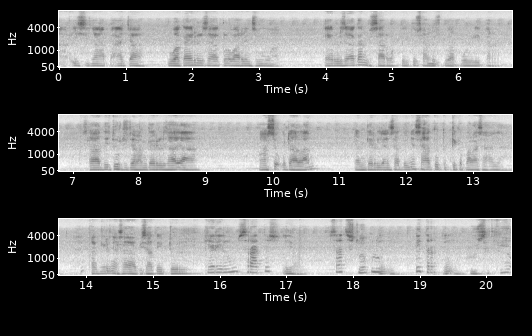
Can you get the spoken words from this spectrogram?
eh, isinya apa aja. Dua carrier saya keluarin semua. Carrier saya kan besar waktu itu 120 liter. Saya tidur di dalam carrier saya masuk ke dalam dan carrier yang satunya saya tutup di kepala saya. Akhirnya saya bisa tidur. Kerilmu 100 iya. 120 Mm-mm. liter? Mm-mm. buset kayak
